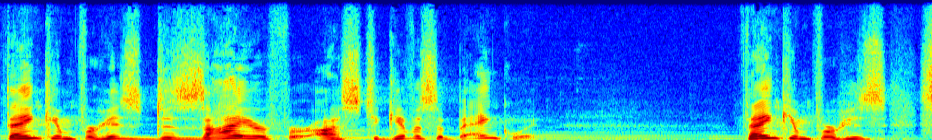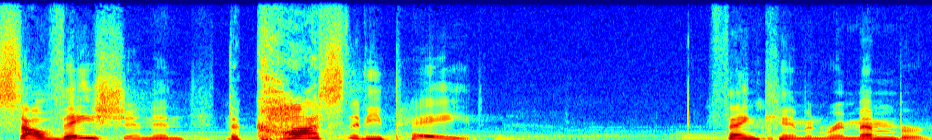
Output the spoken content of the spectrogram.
Thank Him for His desire for us to give us a banquet. Thank Him for His salvation and the cost that He paid thank Him and remember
